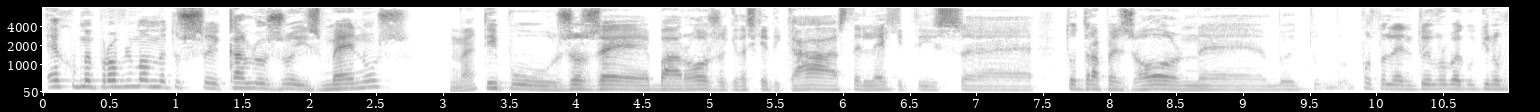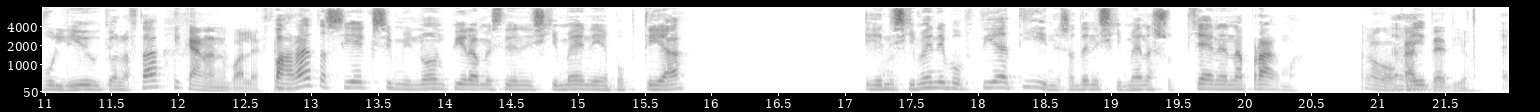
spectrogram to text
έχουμε πρόβλημα με τους ε, καλοζωισμένους Ναι. τύπου Ζωζέ Μπαρόζο και τα σχετικά, στελέχη της, ε, των τραπεζών, ε, του, πώς το λένε, του Ευρωπαϊκού Κοινοβουλίου και όλα αυτά. Τι κάνανε πάλι αυτοί. Παράταση έξι μηνών πήραμε στην ενισχυμένη εποπτεία. Η ενισχυμένη εποπτεία τι είναι, σαν τα ενισχυμένα σουτιά είναι ένα πράγμα; Ξέρω εγώ, Δηλαδή, κάτι τέτοιο. ε,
